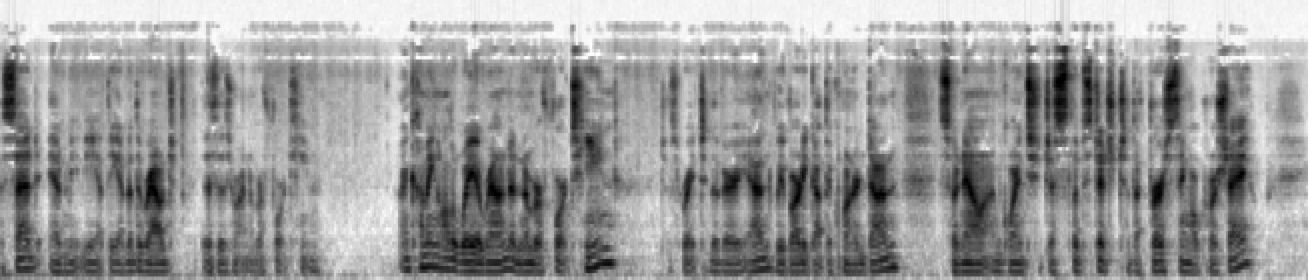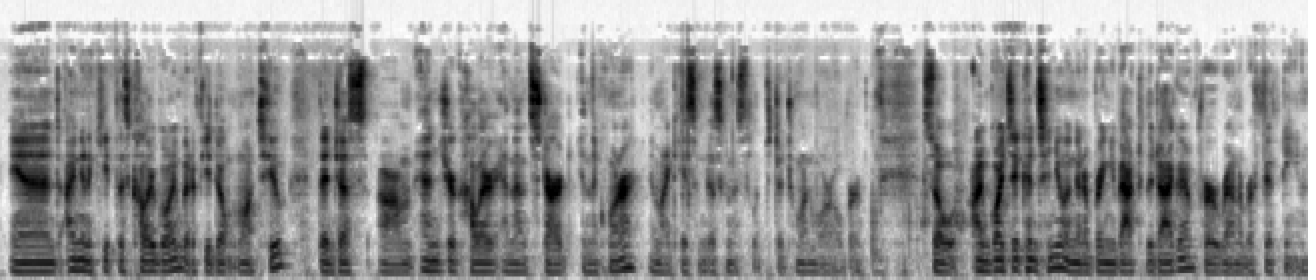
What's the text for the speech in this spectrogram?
said and maybe at the end of the round, this is round number 14. I'm coming all the way around at number 14, just right to the very end. We've already got the corner done. So now I'm going to just slip stitch to the first single crochet and I'm gonna keep this color going, but if you don't want to, then just um, end your color and then start in the corner. In my case, I'm just gonna slip stitch one more over. So I'm going to continue. I'm gonna bring you back to the diagram for round number 15.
